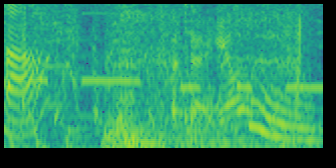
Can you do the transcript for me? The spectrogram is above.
Hả? What the hell?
